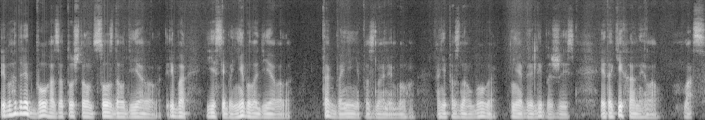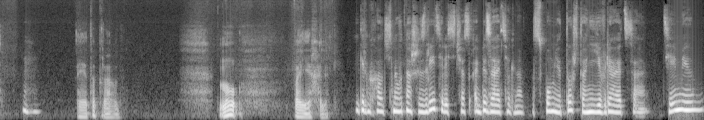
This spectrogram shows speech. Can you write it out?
И благодарят Бога за то, что Он создал дьявола. Ибо если бы не было дьявола, так бы они не познали Бога. Они, познав Бога, не обрели бы жизнь. И таких ангелов масса. Угу. И это правда. Ну, поехали. Игорь Михайлович, ну вот наши зрители сейчас обязательно вспомнят то, что они являются теми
